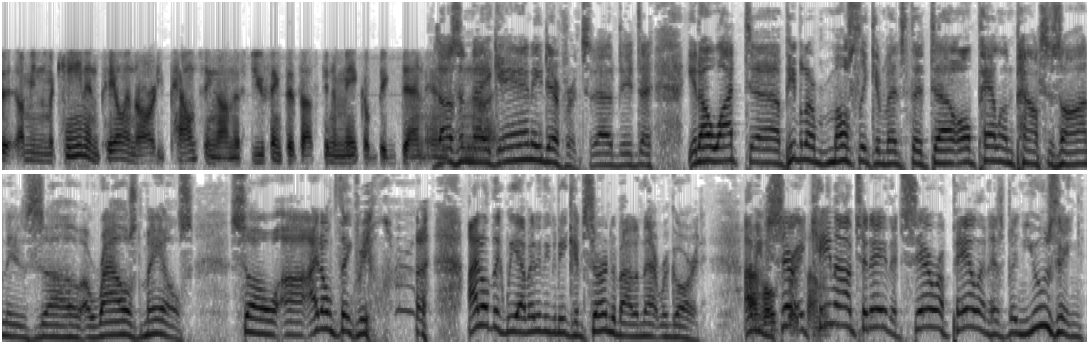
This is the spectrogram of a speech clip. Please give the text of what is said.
that I mean, McCain and Palin are already pouncing on this. Do you think that that's going to make a big dent? In, Doesn't make any difference. Uh, it, uh, you know what? Uh, people are mostly convinced that uh, all Palin pounces on is uh, aroused males. So uh, I don't think we, I don't think we have anything to be concerned about in that regard. I, I mean, hope so, it came out today that Sarah Palin has been using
